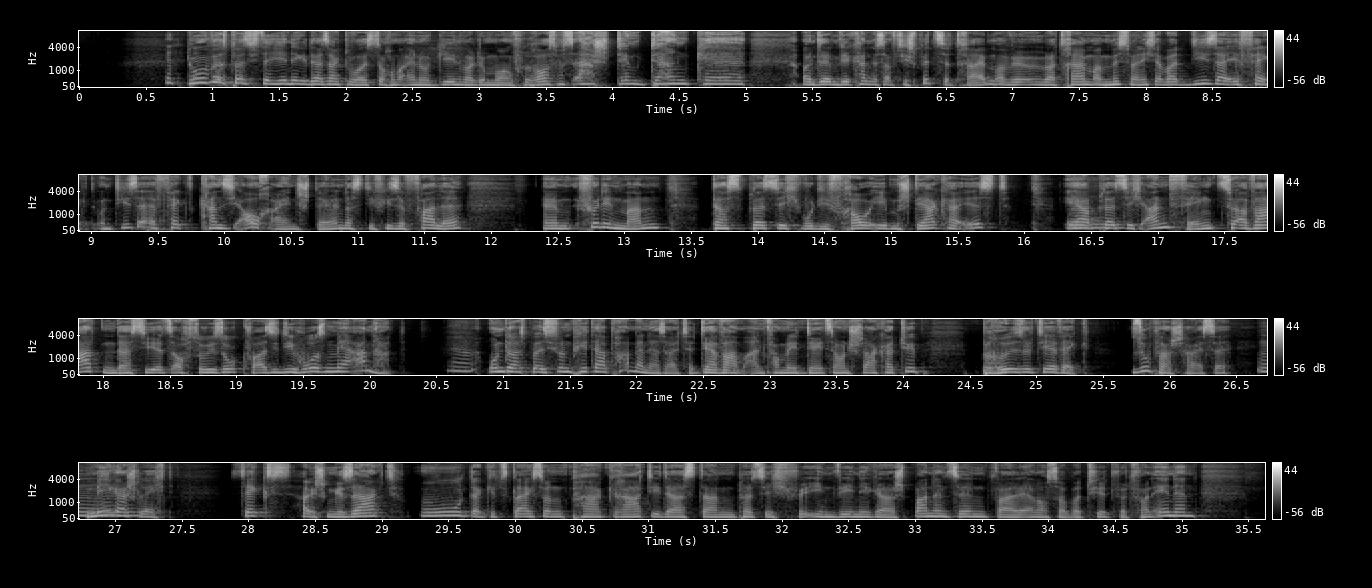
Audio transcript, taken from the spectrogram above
Du wirst plötzlich derjenige, der sagt, du wolltest doch um 1 Uhr gehen, weil du morgen früh raus musst. Ah, stimmt, danke. Und äh, wir können es auf die Spitze treiben, aber wir übertreiben müssen wir nicht. Aber dieser Effekt, und dieser Effekt kann sich auch einstellen, dass die fiese Falle ähm, für den Mann, dass plötzlich, wo die Frau eben stärker ist, er mhm. plötzlich anfängt zu erwarten, dass sie jetzt auch sowieso quasi die Hosen mehr anhat. Ja. Und du hast plötzlich so einen Peter Pan an der Seite. Der war am Anfang mit den Dates noch ein starker Typ. Bröselt dir weg. Super scheiße. Mhm. Mega schlecht. Sex, habe ich schon gesagt, uh, da gibt es gleich so ein paar Grad, die das dann plötzlich für ihn weniger spannend sind, weil er noch sabotiert wird von innen.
